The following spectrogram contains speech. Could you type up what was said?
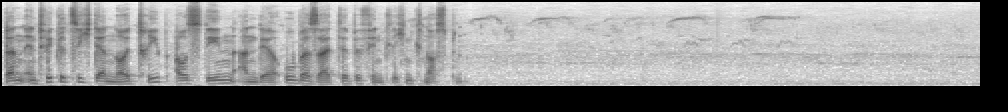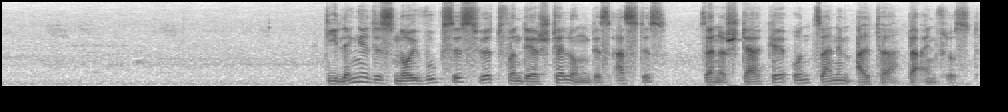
dann entwickelt sich der Neutrieb aus den an der Oberseite befindlichen Knospen. Die Länge des Neuwuchses wird von der Stellung des Astes seiner Stärke und seinem Alter beeinflusst.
